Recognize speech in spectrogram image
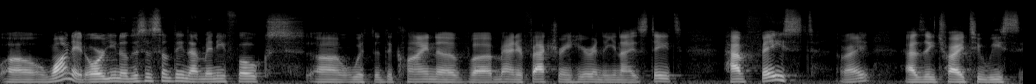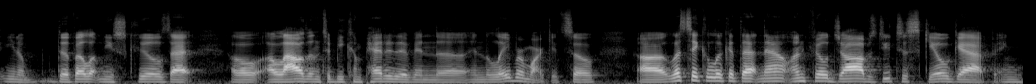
uh, wanted. Or, you know, this is something that many folks uh, with the decline of uh, manufacturing here in the United States have faced, right? As they try to, you know, develop new skills that allow them to be competitive in the, in the labor market. So uh, let's take a look at that now. Unfilled jobs due to skill gap and,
